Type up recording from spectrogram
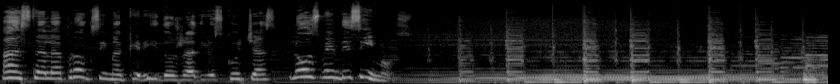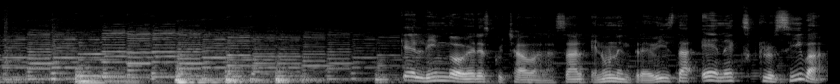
Hasta la próxima, queridos Radio Escuchas. Los bendecimos. Qué lindo haber escuchado a la sal en una entrevista en exclusiva.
